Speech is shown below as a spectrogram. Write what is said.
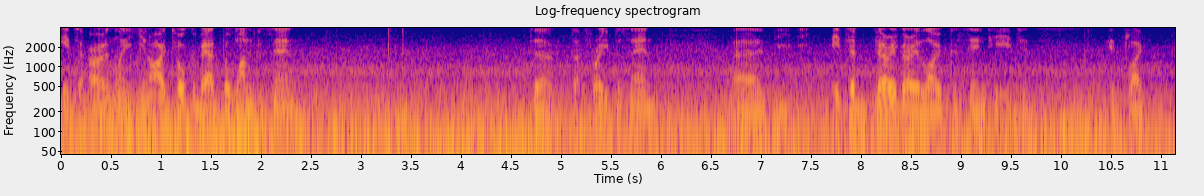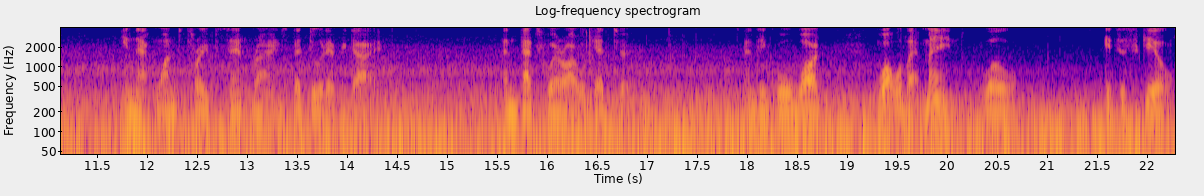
it's only you know I talk about the one percent, the the three percent. Uh, it's a very very low percentage. It's it's like in that one to three percent range that do it every day, and that's where I will get to. And think, well, what what will that mean? Well, it's a skill,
